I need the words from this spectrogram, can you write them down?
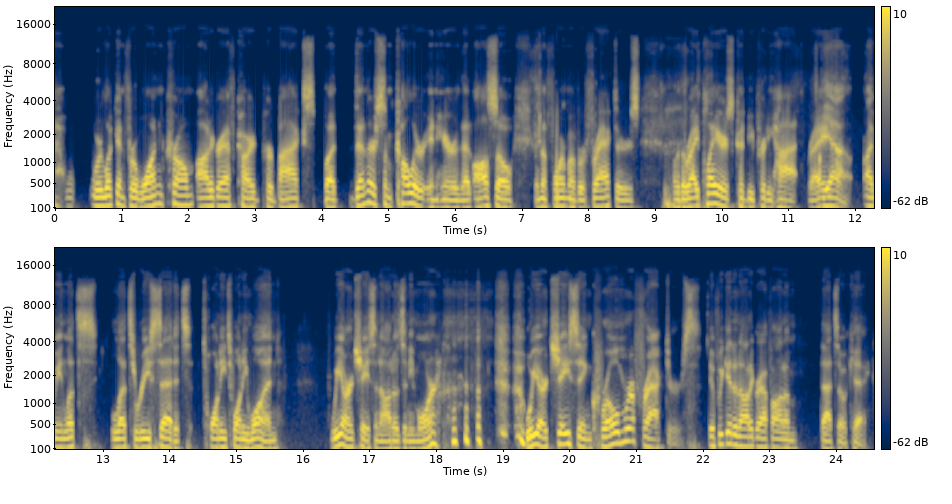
we're looking for one chrome autograph card per box, but then there's some color in here that also, in the form of refractors or the right players, could be pretty hot, right? Yeah, I mean, let's let's reset. It's 2021. We aren't chasing autos anymore. we are chasing chrome refractors. If we get an autograph on them, that's okay.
